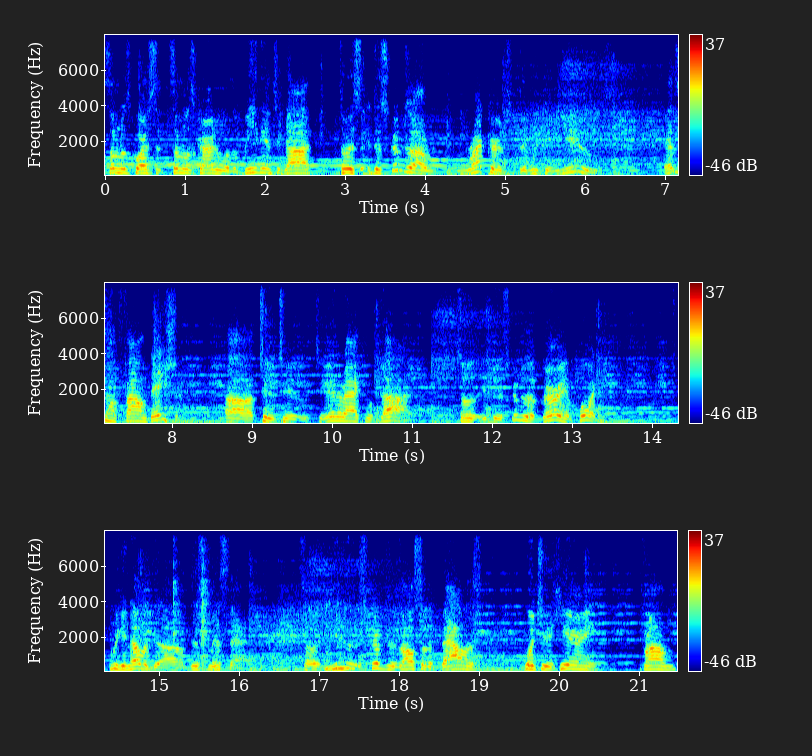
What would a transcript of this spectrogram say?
Some of those questions, some of those characters was obedient to God. So it's, the scriptures are records that we can use as a foundation uh, to to to interact with God. So the scriptures are very important. We can never uh, dismiss that. So Mhm. using the scriptures also to balance what you're hearing from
